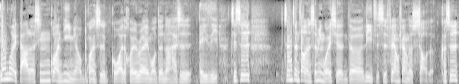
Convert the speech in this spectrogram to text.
因为打了新冠疫苗，不管是国外的辉瑞、莫德纳还是 AZ，其实真正造成生命危险的例子是非常非常的少的。可是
